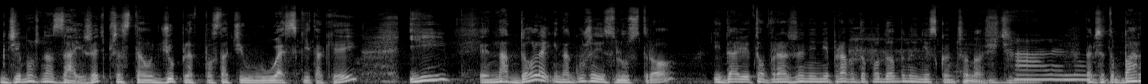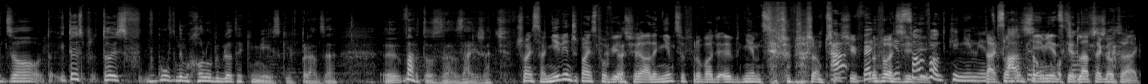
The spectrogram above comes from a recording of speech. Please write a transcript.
gdzie można zajrzeć przez tę dziuplę w postaci łezki takiej i y, na dole i na górze jest lustro i daje to wrażenie nieprawdopodobnej nieskończoności. Ale no. Także to bardzo... To, I to jest, to jest w głównym holu Biblioteki Miejskiej w Pradze. Y, Warto za, zajrzeć. Proszę Państwa, nie wiem, czy Państwo wiecie, ale Niemcy wprowadzili, Niemcy, przepraszam, Czesi be- wprowadzili... są wątki niemieckie. Tak, są A, wątki są, niemieckie, dlatego tak.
